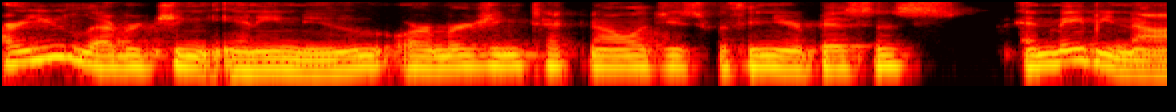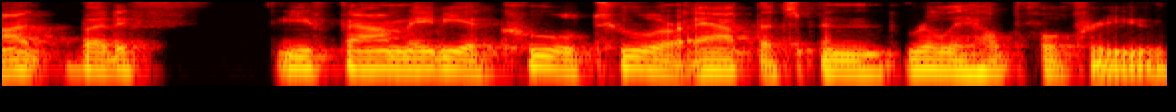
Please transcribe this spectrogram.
are you leveraging any new or emerging technologies within your business? And maybe not, but if you found maybe a cool tool or app that's been really helpful for you.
